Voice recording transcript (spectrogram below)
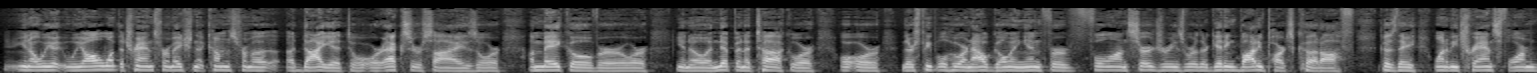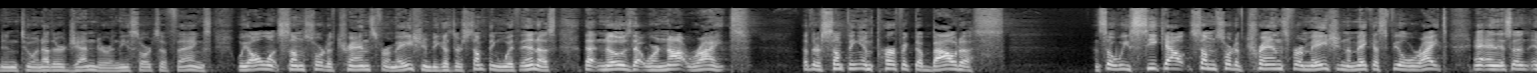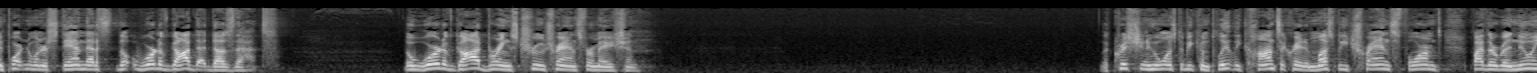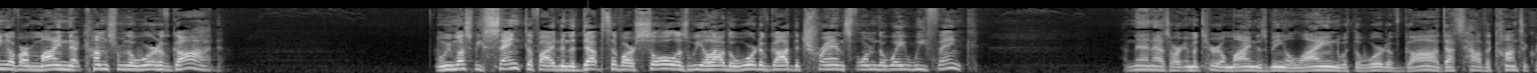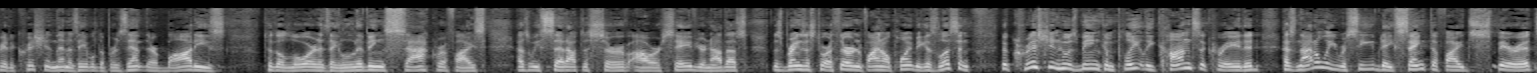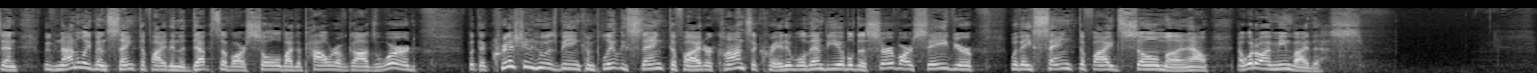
You know, we, we all want the transformation that comes from a, a diet or, or, exercise or a makeover or, you know, a nip and a tuck or, or, or there's people who are now going in for full on surgeries where they're getting body parts cut off because they want to be transformed into another gender and these sorts of things. We all want some sort of transformation because there's something within us that knows that we're not right, that there's something imperfect about us. And so we seek out some sort of transformation to make us feel right. And it's important to understand that it's the Word of God that does that. The Word of God brings true transformation. The Christian who wants to be completely consecrated must be transformed by the renewing of our mind that comes from the Word of God. And we must be sanctified in the depths of our soul as we allow the Word of God to transform the way we think. And then, as our immaterial mind is being aligned with the Word of God, that's how the consecrated Christian then is able to present their bodies to the Lord as a living sacrifice as we set out to serve our Savior. Now, that's, this brings us to our third and final point because listen, the Christian who is being completely consecrated has not only received a sanctified spirit, and we've not only been sanctified in the depths of our soul by the power of God's Word, but the Christian who is being completely sanctified or consecrated will then be able to serve our Savior with a sanctified soma. Now, now what do I mean by this?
